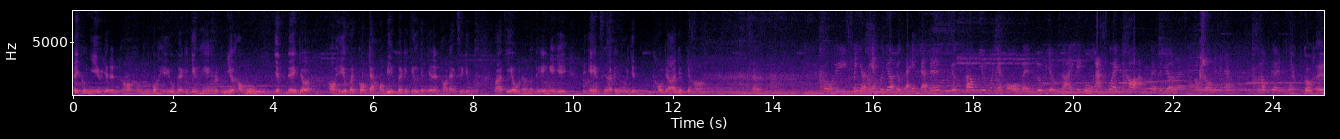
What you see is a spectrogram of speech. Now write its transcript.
Thì có nhiều gia đình họ không có hiểu về cái chữ hán, rồi cũng như là họ muốn dịch để cho họ hiểu và con cháu, họ biết về cái chữ trong gia đình họ đang sử dụng. Và treo đó là cái ý nghĩa gì? Thì em sẽ là cái người dịch hỗ trợ giúp cho họ. Đó. rồi, bây giờ thì em có nhớ được là em đã đến được bao nhiêu ngôi nhà cổ và em lưu giữ lại cái nguồn ảnh của em, cái kho ảnh của em bây giờ là con số như thế nào? Thống kê được không? Có thể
